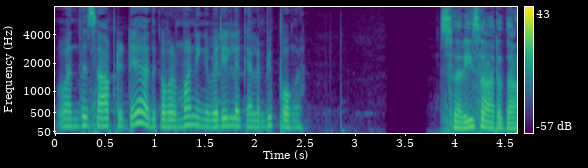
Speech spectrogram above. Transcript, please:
வந்து சாப்பிட்டுட்டு அதுக்கப்புறமா நீங்கள் வெளியில் கிளம்பி போங்க. சரி சாரதா.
